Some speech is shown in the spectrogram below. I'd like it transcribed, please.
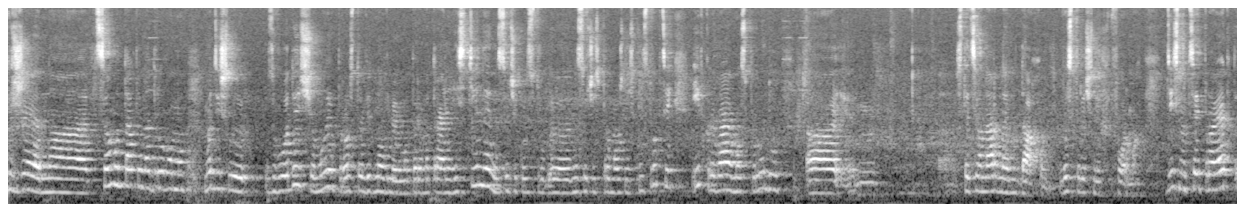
вже на цьому етапі, на другому, ми дійшли згоди, що ми просто відновлюємо периметральні стіни, несучі, констру... е, несучі спроможність конструкцій і вкриваємо споруду е, стаціонарним дахом в історичних формах. Дійсно, цей проект,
